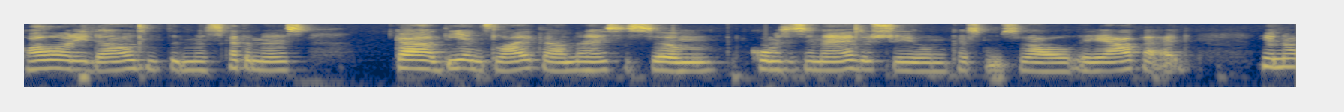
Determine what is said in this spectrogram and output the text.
kaloriju daudzums, tad mēs skatāmies, kā dienas laikā mēs esam, ko mēs esam ēduši un kas mums vēl ir jāpēd. Ja nu,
